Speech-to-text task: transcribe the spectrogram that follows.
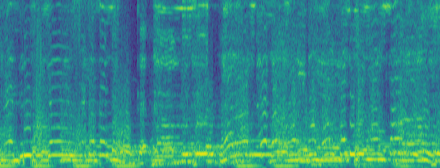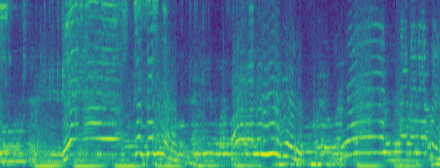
Negeri 3 Kebotogo dalam evaluasi pendidikan tahun ini dengan kesenian para leluhur yang menemukan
